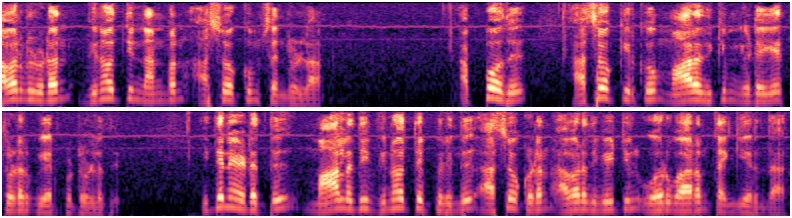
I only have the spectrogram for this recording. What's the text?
அவர்களுடன் வினோத்தின் நண்பன் அசோக்கும் சென்றுள்ளான். அப்போது அசோக்கிற்கும் மாலதிக்கும் இடையே தொடர்பு ஏற்பட்டுள்ளது. இதனையடுத்து மாலதி வினோத்தை பிரிந்து அசோக்குடன் அவரது வீட்டில் ஒரு வாரம் தங்கியிருந்தார்.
